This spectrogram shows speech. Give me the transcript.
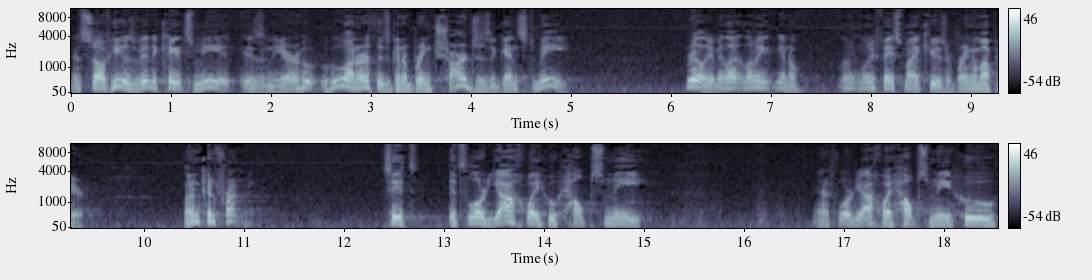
And so, if he who vindicates me is near, who, who on earth is going to bring charges against me? Really? I mean, let, let me, you know, let me, let me face my accuser. Bring him up here. Let him confront me. See, it's, it's Lord Yahweh who helps me. And if Lord Yahweh helps me, who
